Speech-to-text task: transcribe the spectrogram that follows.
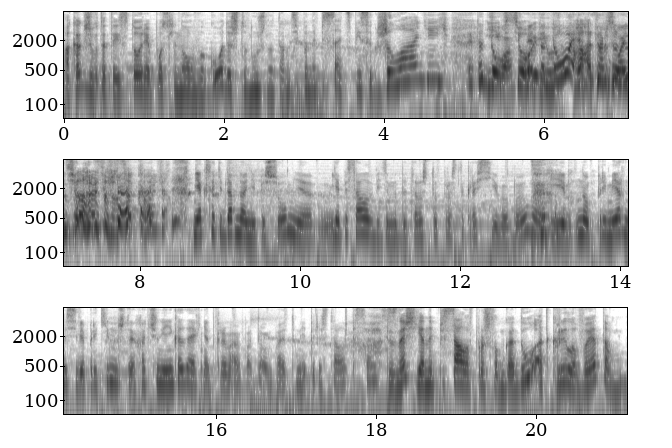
А как же вот эта история после Нового года, что нужно там типа написать список желаний? Это и до. Все, это и до, уже... это а, закончилось. Это уже Я, кстати, давно не пишу. Мне я писала, видимо, для того, чтобы просто красиво было. И, ну, примерно себе прикинуть, что я хочу. Я никогда их не открываю потом, поэтому я перестала писать. Ты знаешь, я написала в прошлом году, открыла в этом.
